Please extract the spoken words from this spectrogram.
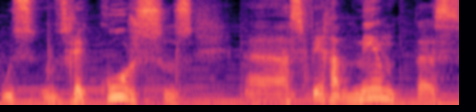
os, os recursos, ah, as ferramentas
